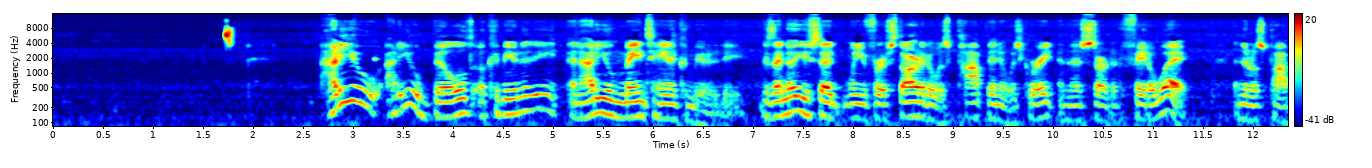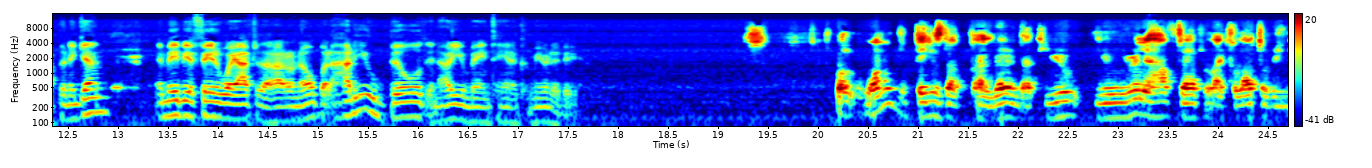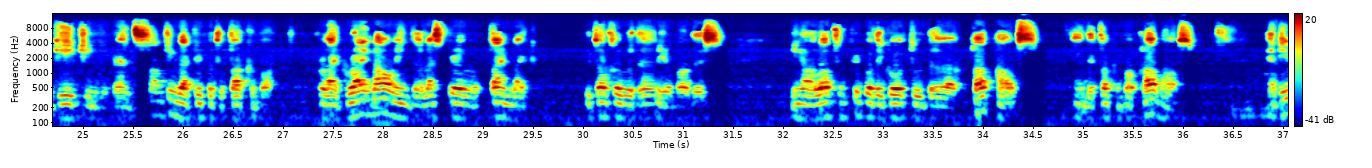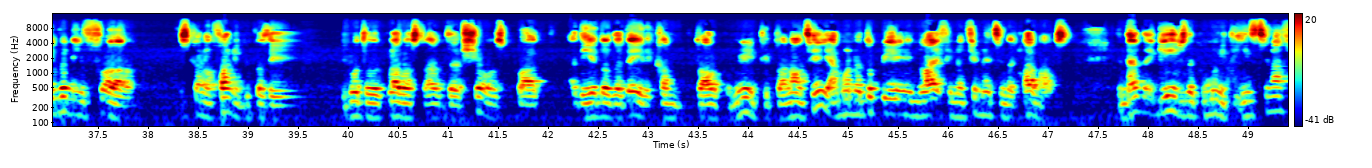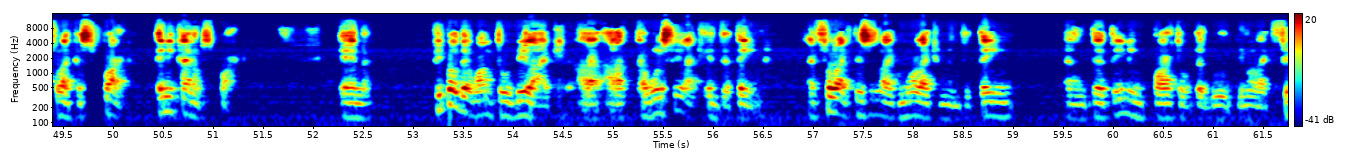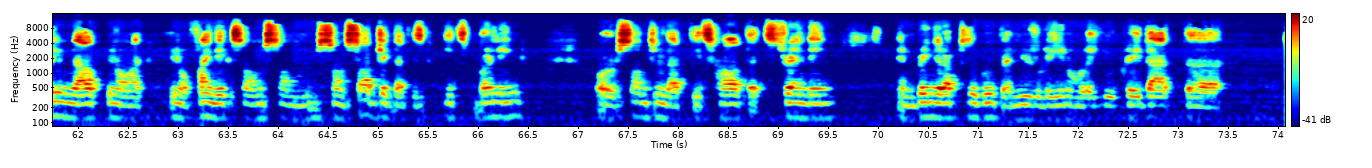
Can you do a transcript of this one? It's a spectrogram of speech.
How do you how do you build a community and how do you maintain a community? Because I know you said when you first started it was popping, it was great, and then it started to fade away, and then it was popping again, and maybe a fade away after that. I don't know, but how do you build and how do you maintain a community? Well, one of the things that I learned that you you really have to have like a lot of engaging events, something that people to talk about. Like right now in the last period of time, like we talked a little bit earlier about this you know, a lot of people they go to the clubhouse and they talk about clubhouse, and even if uh, it's kind of funny because they go to the clubhouse to have their shows, but at the end of the day they come to our community to announce, hey, I'm gonna do be live in a few minutes in the clubhouse, and that engages the community. It's enough like a spark, any kind of spark, and people they want to be like, I, I, I will say like entertain. I feel like this is like more like an entertain entertaining part of the group. You know, like filling out. You know, like you know, finding some some some subject that is it's burning, or something that it's hot that's trending, and bring it up to the group. And usually, you know, like you create that. Uh,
